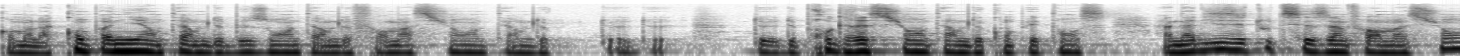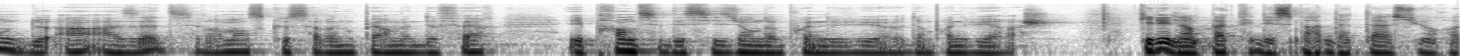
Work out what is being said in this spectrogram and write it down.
comment l'accompagner en termes de besoins, en termes de formation, en termes de, progression en termes de compétences. Analyser toutes ces informations de A à Z, c'est vraiment ce que ça va nous permettre de faire et prendre ces décisions d'un point de vue euh, point de vue RH. Quel est l'impact des smart data sur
